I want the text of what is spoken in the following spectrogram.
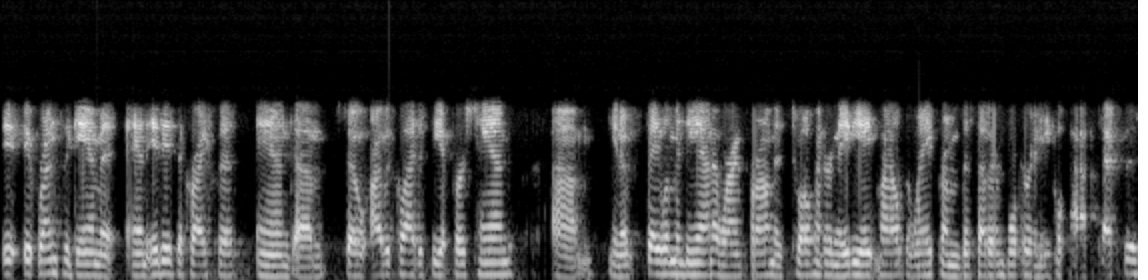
it, it runs the gamut, and it is a crisis. And um, so I was glad to see it firsthand. Um, you know, Salem, Indiana, where I'm from, is 1,288 miles away from the southern border in Eagle Pass, Texas.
